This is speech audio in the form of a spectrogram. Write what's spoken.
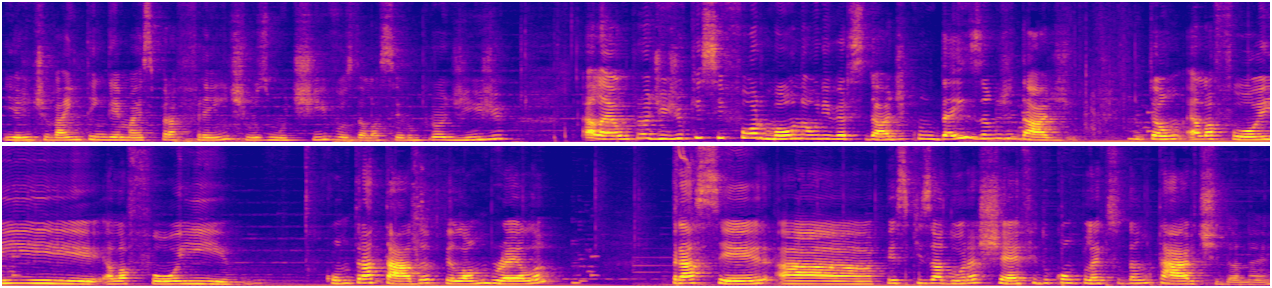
E a gente vai entender mais pra frente os motivos dela ser um prodígio. Ela é um prodígio que se formou na universidade com 10 anos de idade. Então ela foi ela foi contratada pela Umbrella para ser a pesquisadora-chefe do complexo da Antártida, né?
